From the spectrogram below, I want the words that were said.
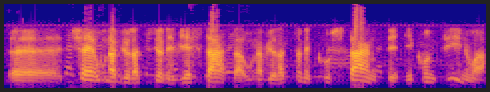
Eh, c'è una violazione, vi è stata una violazione costante e continua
